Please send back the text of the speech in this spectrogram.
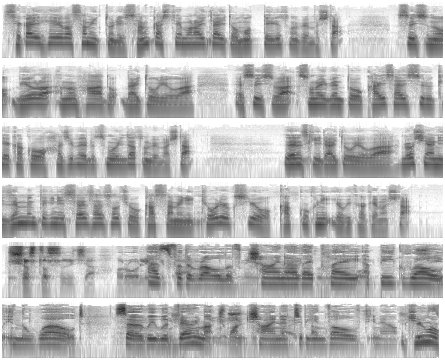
世界平和サミットに参加してもらいたいと思っていると述べました。スイスのビオラ・アムハード大統領はスイスはそのイベントを開催する計画を始めるつもりだと述べました。ゼレンスキー大統領はロシアに全面的に制裁措置を課すために協力するよう各国に呼びかけました。As for the role of China, they play a big role in the world. So we would very much want China to be involved in our 中国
